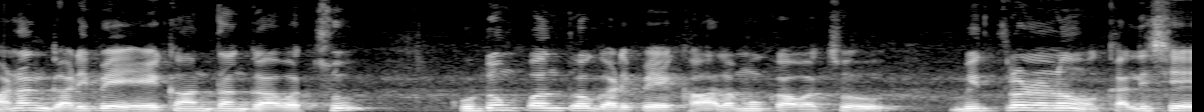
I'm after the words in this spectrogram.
మనం గడిపే ఏకాంతం కావచ్చు కుటుంబంతో గడిపే కాలము కావచ్చు మిత్రులను కలిసే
